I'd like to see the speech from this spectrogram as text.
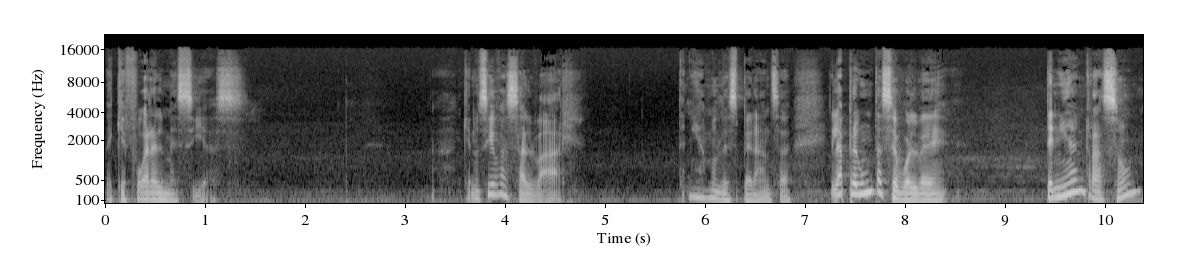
de que fuera el Mesías, que nos iba a salvar. Teníamos la esperanza. Y la pregunta se vuelve, ¿tenían razón?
